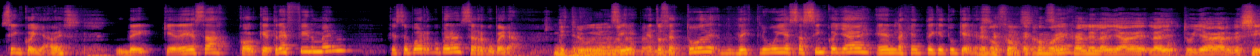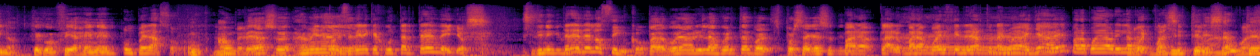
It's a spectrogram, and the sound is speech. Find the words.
cinco llaves. De que de esas, con que tres firmen que se puede recuperar, se recupera. Distribuyen ¿Sí? Entonces tú distribuyes esas cinco llaves en la gente que tú quieres. Es como, es como ¿Sí? dejarle la llave, la- tu llave al vecino, que confías en él. Un pedazo. Un, ah, un pedazo. Ah, mira, Porque se mira, tienen que juntar tres de ellos. Se tiene que Tres de los cinco. para poder abrir la puerta por, por si acaso tiene- Para, claro, para poder generarte una nueva llave para poder abrir la Pero puerta. buen sistema, interesante, buen ¿eh?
